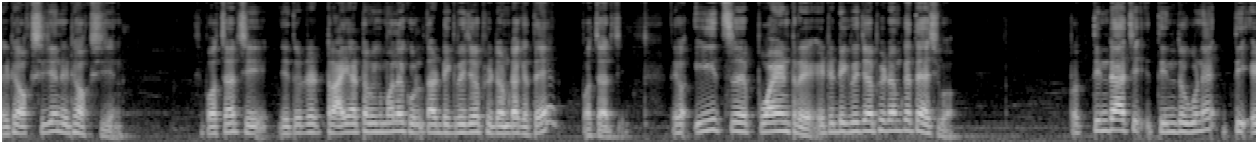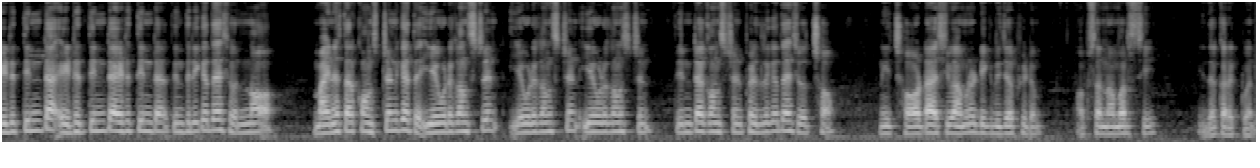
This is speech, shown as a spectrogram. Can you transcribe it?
এইটি অক্সিজেন এইটি অক্সিজেন সে পচারছি, যেহেতু গোটে ট্রাইআটমিক মলিকুল তার ডিগ্রিজ অফ ফ্রিডমটা কেতে? পচারছি। দেখ ইচ পয়েন্টরে এটি ডিগ্রিজ অফ ফ্রিডম কেতে আসব? তিনটা আছে, তিন দুগুণে এইটি তিনটা এইটি তিনটা এইটি তিনটা, তিন তিন কেতে আসব? ন। মাইনাস তার কনস্টান্ট কেতে? ইয়ে গোটে কনস্টান্ট ইয়ে গোটে কনস্টান্ট ইয়ে গোটে কনস্টান্ট তিনটা কনস্টান্ট ফেরদেলে কেতে আসব? ছ। নি ছটা আসবে, আমার degrees of freedom option number C is the correct one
